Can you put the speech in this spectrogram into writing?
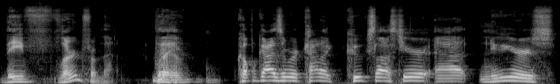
they've learned from that. The Right. Couple guys that were kind of kooks last year at New Year's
